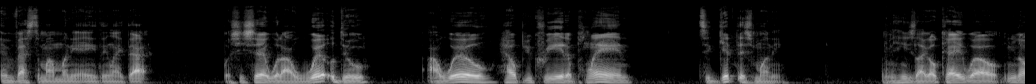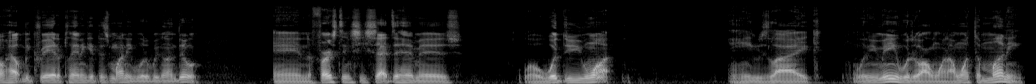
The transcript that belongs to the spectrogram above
investing my money or anything like that. But she said, What I will do, I will help you create a plan to get this money. And he's like, Okay, well, you know, help me create a plan to get this money. What are we going to do? And the first thing she said to him is, Well, what do you want? And he was like, What do you mean? What do I want? I want the money.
